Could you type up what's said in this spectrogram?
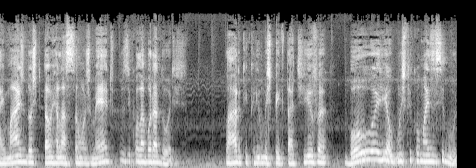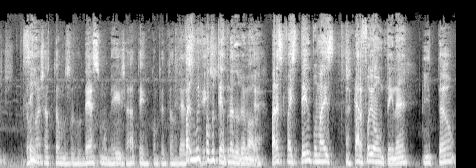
a imagem do hospital em relação aos médicos e colaboradores. Claro que cria uma expectativa boa e alguns ficam mais inseguros. Então Sim. nós já estamos no décimo mês, já tem, completando décimo Faz muito mês. pouco tempo, né, doutor Mauro? É. Parece que faz tempo, mas, cara, foi ontem, né? Então,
